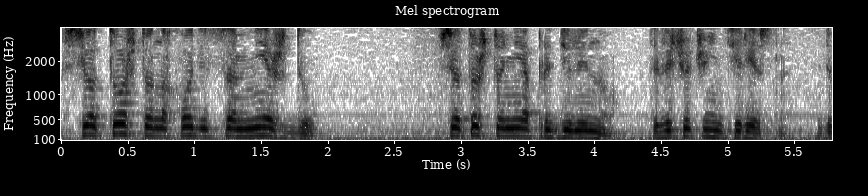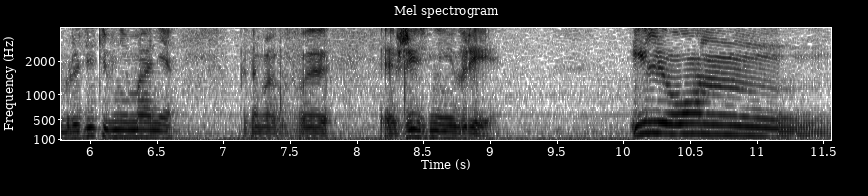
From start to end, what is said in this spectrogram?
все то, что находится между, все то, что не определено. Это вещь очень интересная. обратите внимание, в э, жизни еврея. Или он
